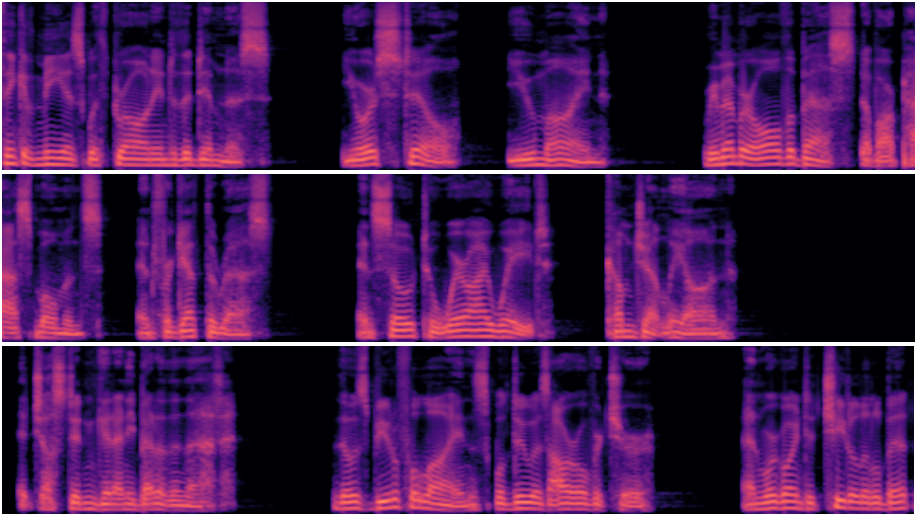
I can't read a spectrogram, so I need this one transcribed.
Think of me as withdrawn into the dimness. Yours still, you mine. Remember all the best of our past moments and forget the rest. And so to where I wait, come gently on. It just didn't get any better than that. Those beautiful lines will do as our overture and we're going to cheat a little bit.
